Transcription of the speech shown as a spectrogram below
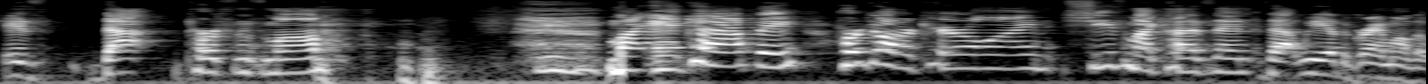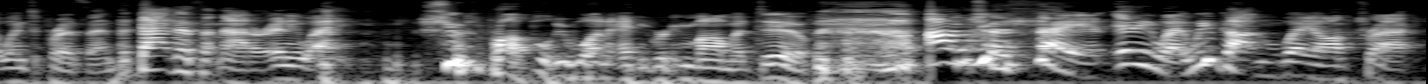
is that person's mom. my Aunt Kathy, her daughter Caroline, she's my cousin that we have a grandma that went to prison. But that doesn't matter anyway. she was probably one angry mama too. I'm just saying. Anyway, we've gotten way off track.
